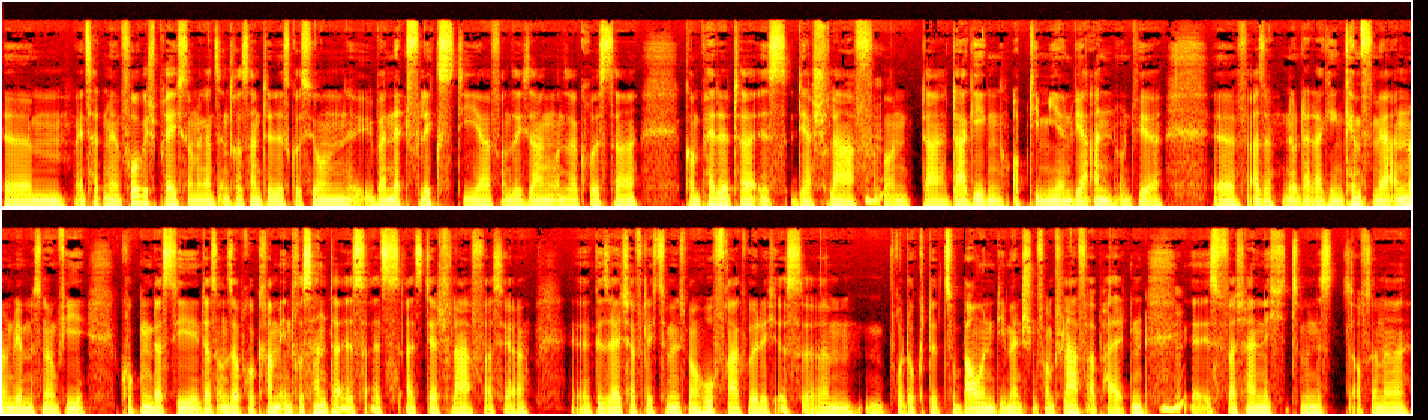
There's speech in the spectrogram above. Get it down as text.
Ähm, jetzt hatten wir im Vorgespräch so eine ganz interessante Diskussion über Netflix, die ja von sich sagen, unser größter Competitor ist der Schlaf. Mhm. Und da dagegen optimieren wir an und wir, äh, also oder dagegen kämpfen wir an und wir müssen irgendwie gucken, dass die, dass unser Programm interessanter ist als als der Schlaf, was ja äh, gesellschaftlich zumindest mal hochfragwürdig ist, ähm, Produkte zu bauen, die Menschen vom Schlaf abhalten, mhm. Äh, ist wahrscheinlich zumindest auf so einer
